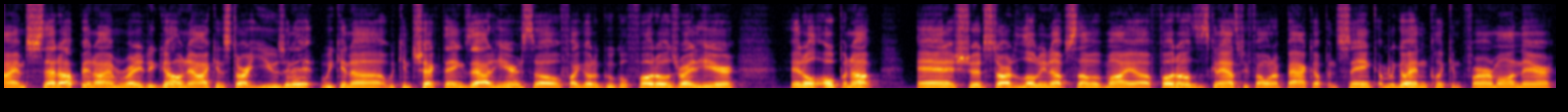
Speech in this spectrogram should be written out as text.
I am set up and I am ready to go. Now I can start using it. We can uh, we can check things out here. So if I go to Google Photos right here, it'll open up and it should start loading up some of my uh, photos. It's going to ask me if I want to back up and sync. I'm going to go ahead and click confirm on there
